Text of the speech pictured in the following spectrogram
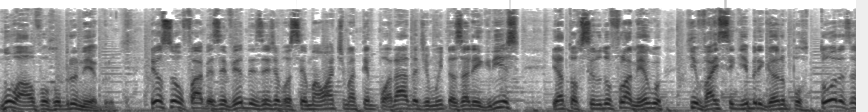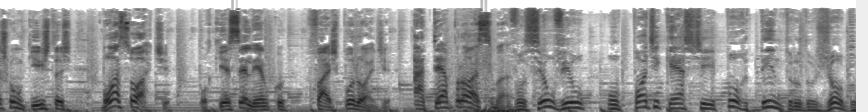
no alvo rubro-negro. Eu sou o Fábio Azevedo, desejo a você uma ótima temporada de muitas alegrias e a torcida do Flamengo que vai seguir brigando por todas as conquistas. Boa sorte, porque esse elenco faz por onde. Até a próxima. Você ouviu o podcast Por Dentro do Jogo.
